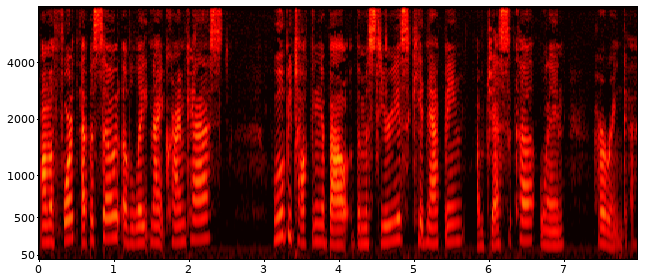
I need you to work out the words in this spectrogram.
on the fourth episode of Late Night Crimecast, we will be talking about the mysterious kidnapping of Jessica Lynn Heeringa.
